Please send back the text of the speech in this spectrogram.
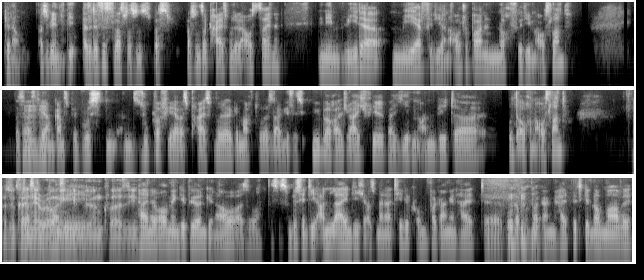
Genau. Also, wir, also das ist was, was uns, was, was unser Preismodell auszeichnet. Wir nehmen weder mehr für die an Autobahnen noch für die im Ausland. Das heißt, mhm. wir haben ganz bewusst ein, ein, super faires Preismodell gemacht, wo wir sagen, es ist überall gleich viel bei jedem Anbieter und auch im Ausland. Also keine Roaming-Gebühren quasi. Keine Roaming-Gebühren, genau. Also das ist so ein bisschen die Anleihen, die ich aus meiner Telekom-Vergangenheit, äh, Vodafone-Vergangenheit mitgenommen habe.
